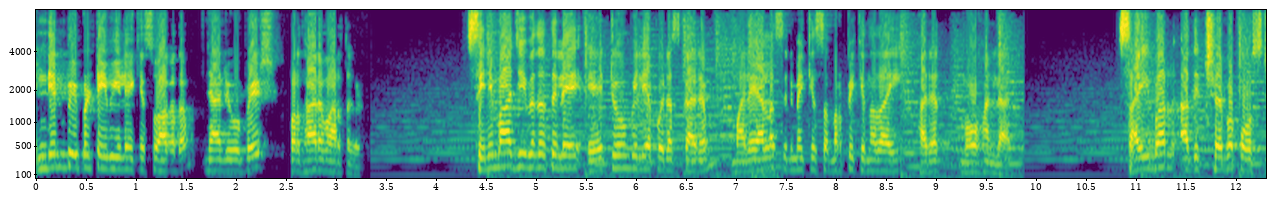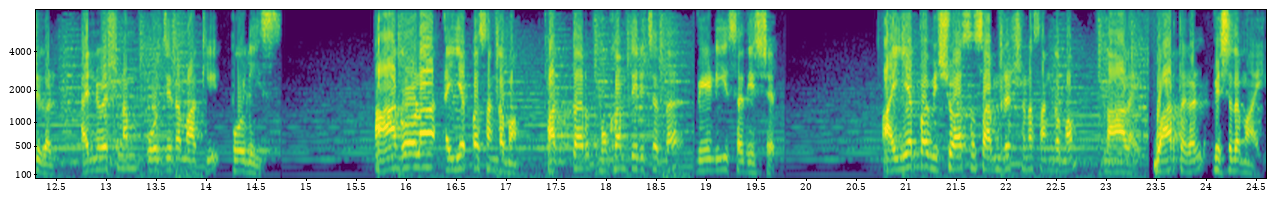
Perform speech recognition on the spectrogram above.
ഇന്ത്യൻ പീപ്പിൾ ടി വിയിലേക്ക് സ്വാഗതം. ഞാൻ രൂപേഷ് പ്രധാന വാർത്തകൾ. സിനിമാ ജീവിതത്തിലെ ഏറ്റവും വലിയ പുരസ്കാരം മലയാള സിനിമയ്ക്ക് സമർപ്പിക്കുന്നതായി ഭരത് മോഹൻലാൽ. സൈബർ അധിക്ഷേപ പോസ്റ്റുകൾ അന്വേഷണം ഊർജിതമാക്കി പോലീസ്. ആഗോള അയ്യപ്പ സംഗമം ഭക്തർ മുഖം തിരിച്ചെന്ന് വി ഡി സതീശൻ. അയ്യപ്പ വിശ്വാസ സംരക്ഷണ സംഗമം നാളെ. വാർത്തകൾ വിശദമായി.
